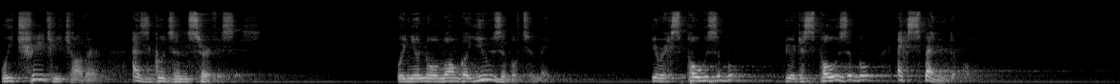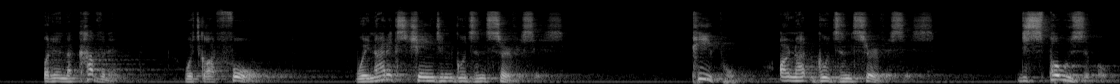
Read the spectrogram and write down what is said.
We treat each other as goods and services. When you're no longer usable to me, you're exposable, you're disposable, expendable. But in the covenant which God formed, we're not exchanging goods and services. People are not goods and services, disposable,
